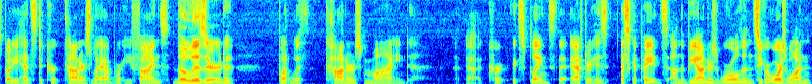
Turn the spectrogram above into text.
Spidey heads to Kirk Connor's lab where he finds the lizard, but with Connor's mind. Uh, Curt explains that after his escapades on the Beyonders world in Secret Wars 1,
